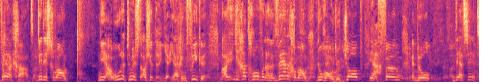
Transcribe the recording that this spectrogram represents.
werk gaat. Dit is gewoon... Niet ouwe, tenminste als je... Jij, jij ging frieken, maar je gaat er gewoon van aan het werk gewoon. Doe gewoon je job, je Ja. fun. Ik bedoel, that's it.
